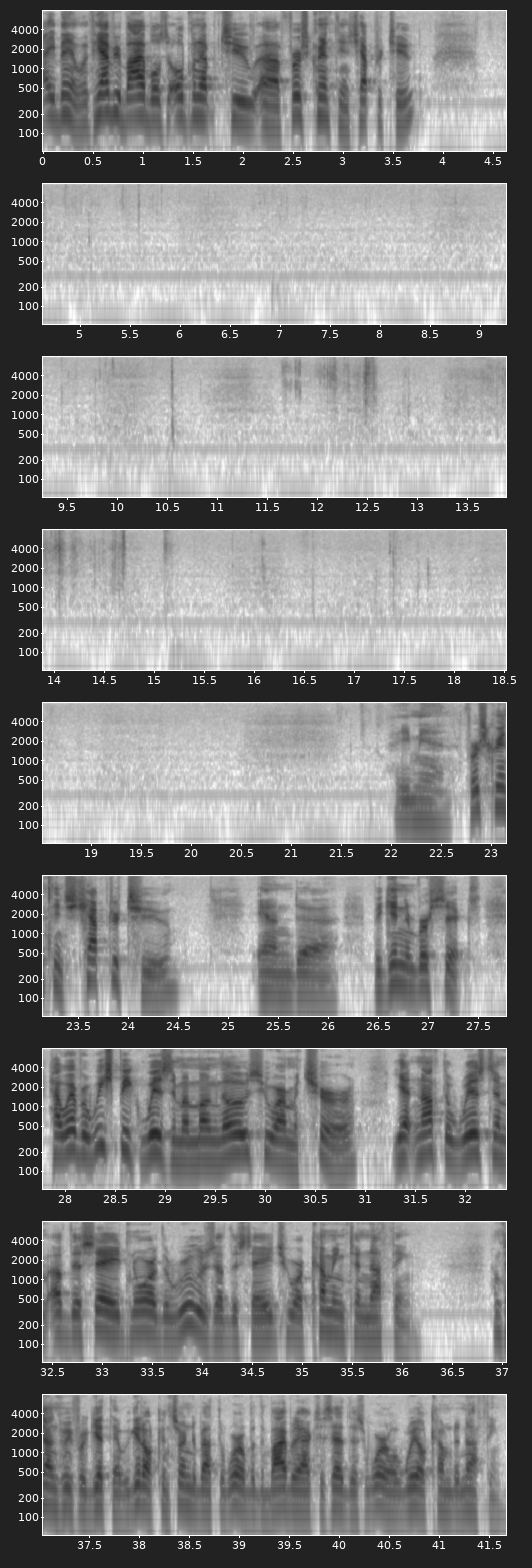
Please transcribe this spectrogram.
Amen. Well, if you have your Bibles, open up to uh, 1 Corinthians chapter 2. Amen. 1 Corinthians chapter 2 and uh, begin in verse 6. However, we speak wisdom among those who are mature, yet not the wisdom of this age, nor of the rulers of this age who are coming to nothing. Sometimes we forget that. We get all concerned about the world, but the Bible actually said this world will come to nothing.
